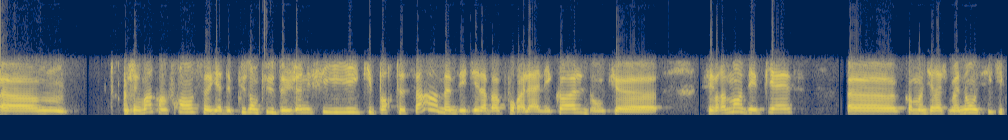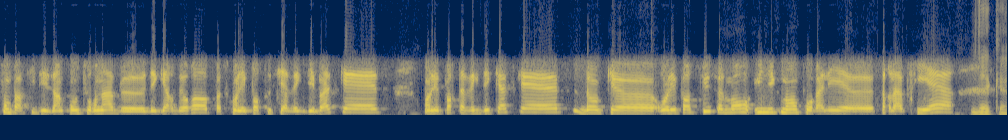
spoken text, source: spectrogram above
Euh, je vois qu'en France, il y a de plus en plus de jeunes filles qui portent ça, même des là-bas pour aller à l'école. Donc, euh, c'est vraiment des pièces euh, comment dirais-je maintenant aussi, qui font partie des incontournables euh, des garde-robes parce qu'on les porte aussi avec des baskets, on les porte avec des casquettes, donc euh, on les porte plus seulement uniquement pour aller euh, faire la prière. D'accord.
